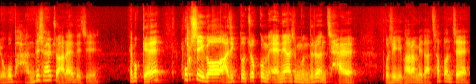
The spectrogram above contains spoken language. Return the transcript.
요거 반드시 할 줄 알아야 되지. 해볼게. 혹시 이거 아직도 조금 애매하신 분들은 잘 보시기 바랍니다. 첫 번째.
